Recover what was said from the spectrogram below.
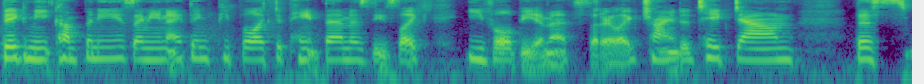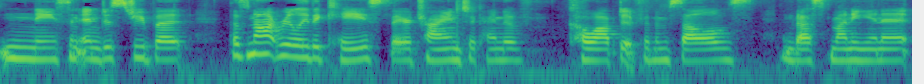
Big meat companies, I mean, I think people like to paint them as these like evil behemoths that are like trying to take down this nascent industry, but that's not really the case. They're trying to kind of co opt it for themselves, invest money in it.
